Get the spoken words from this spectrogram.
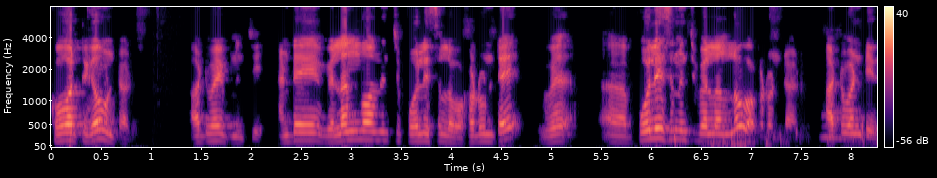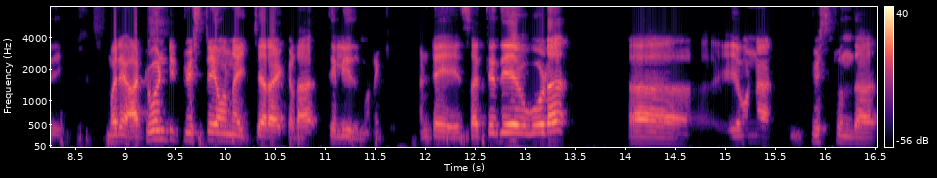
కోవర్ట్గా ఉంటాడు. అటువైపు నుంచి. అంటే విలన్లో నుంచి పోలీసుల్లో ఒకడుంటే పోలీసు నుంచి విలన్లో ఒకడు ఉంటాడు అటువంటిది. మరి అటువంటి ట్విస్ట్ ఏమన్నా ఇచ్చారా ఇక్కడ? తెలియదు మనకి. అంటే సత్యదేవ్ కూడా ఆ, ఏమన్నా ట్విస్ట్ ఉందా?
